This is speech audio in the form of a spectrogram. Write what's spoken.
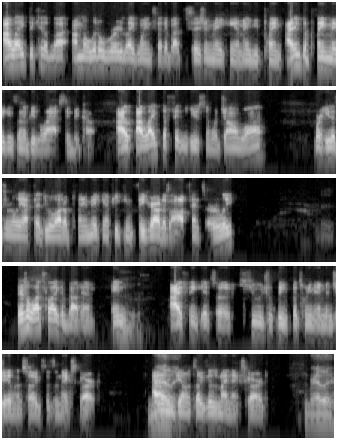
I like the kid a lot. I'm a little worried, like Wayne said, about decision making and maybe playing. I think the playmaking is going to be the last thing to come. I, I like the fit in Houston with John Wall, where he doesn't really have to do a lot of playmaking if he can figure out his offense early. There's a lot to like about him, and Mm. I think it's a huge leap between him and Jalen Suggs as the next guard. I don't think Jalen Suggs is my next guard. Really?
